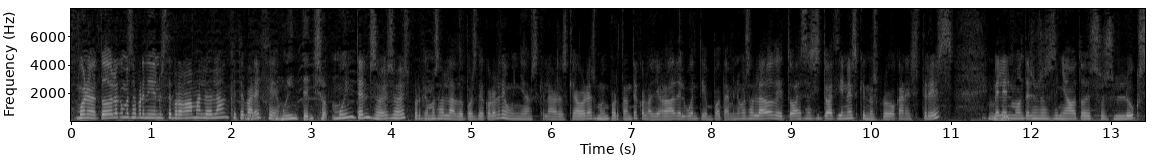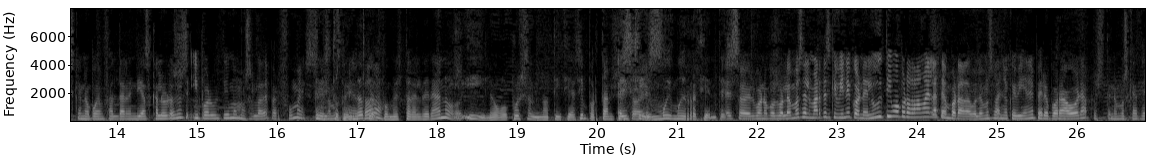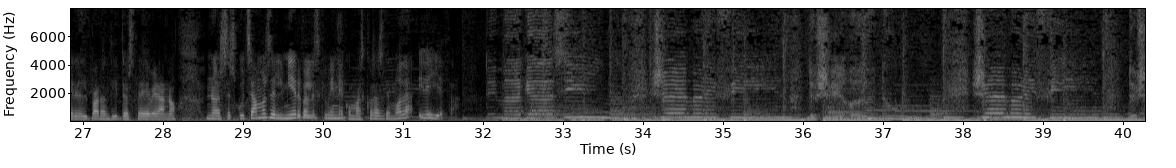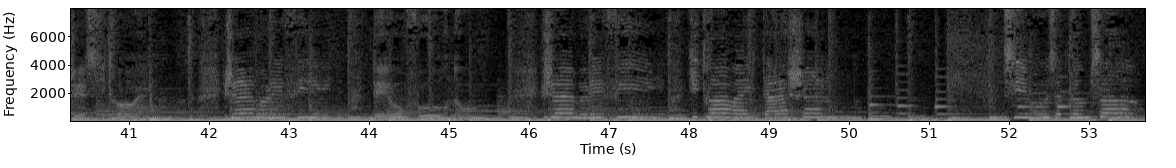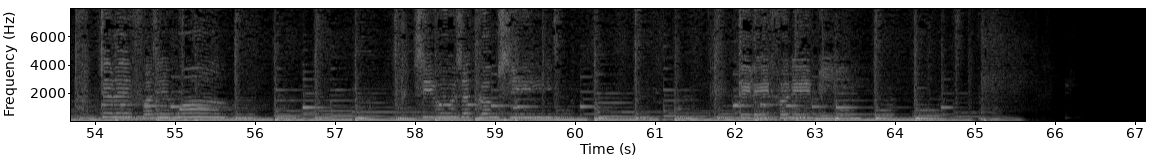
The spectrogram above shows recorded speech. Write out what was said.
Bueno, todo lo que hemos aprendido en este programa, Lola, ¿qué te parece? Muy intenso. Muy intenso, eso es, porque hemos hablado pues de color de uñas, que la verdad es que ahora es muy importante con la llegada del buen tiempo. También hemos hablado de todas esas situaciones que nos provocan estrés. Belén Montes nos ha enseñado todos esos looks que no pueden faltar en días calurosos. Y por último hemos hablado de perfumes. Estupendo, perfumes para el verano y luego pues noticias importantes Eso y es. muy, muy recientes. Eso es, bueno, pues volvemos el martes que viene con el último programa de la temporada. Volvemos el año que viene, pero por ahora pues tenemos que hacer el paroncito este de verano. Nos escuchamos el miércoles que viene con más cosas de moda y belleza. des magazines. J'aime les filles de chez Renault. J'aime les filles de chez Citroën. J'aime les filles des hauts fourneaux. J'aime les filles qui travaillent à la chaîne. Si vous êtes comme ça, téléphonez-moi. Vous êtes comme si, téléphonez-moi.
